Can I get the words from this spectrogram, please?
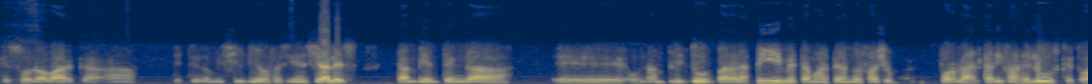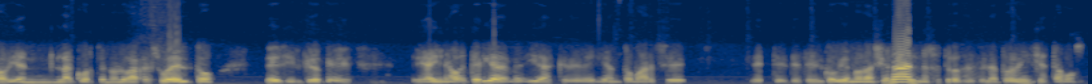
que solo abarca a este domicilios residenciales también tenga eh, una amplitud para las pymes, estamos esperando el fallo por las tarifas de luz, que todavía en la Corte no lo ha resuelto, es decir, creo que eh, hay una batería de medidas que deberían tomarse este, desde el gobierno nacional, nosotros desde la provincia estamos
